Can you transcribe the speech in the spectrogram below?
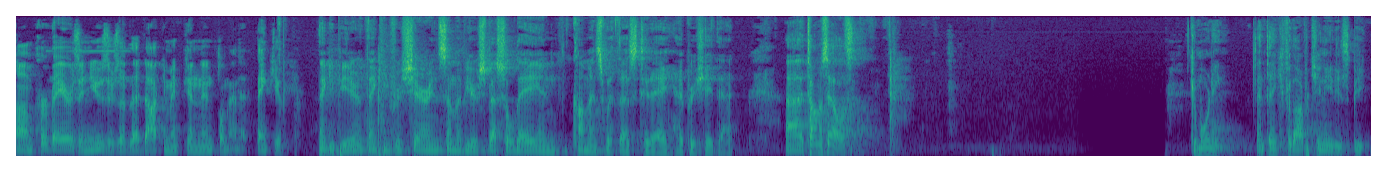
um, purveyors and users of that document can implement it. Thank you. Thank you, Peter, and thank you for sharing some of your special day and comments with us today. I appreciate that. Uh, Thomas Ells. Good morning, and thank you for the opportunity to speak.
